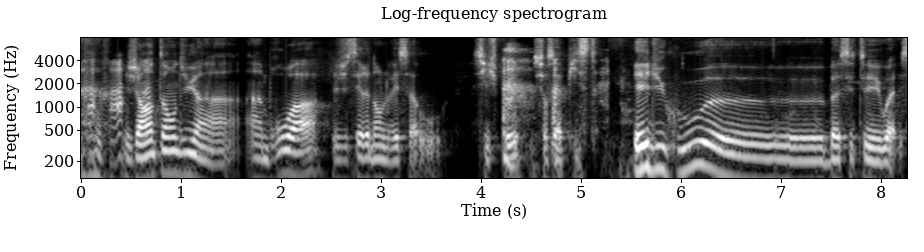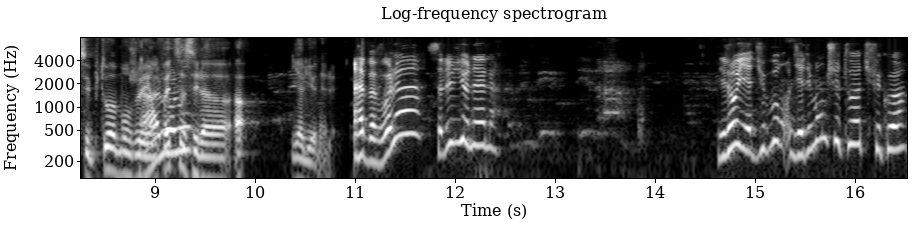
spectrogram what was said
J'ai entendu un, un brouhaha, j'essaierai d'enlever ça au- si je peux, sur sa piste. Et du coup, euh, bah, c'était, ouais, c'est plutôt bon jeu. Et en fait, ça, c'est la. Ah, il y a Lionel. Ah bah voilà, salut Lionel. Dis donc, il y a du bon, il y a du monde chez toi. Tu fais quoi?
